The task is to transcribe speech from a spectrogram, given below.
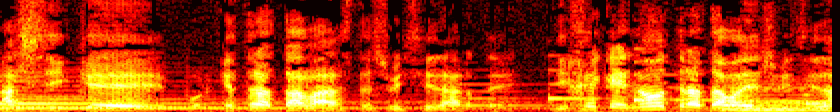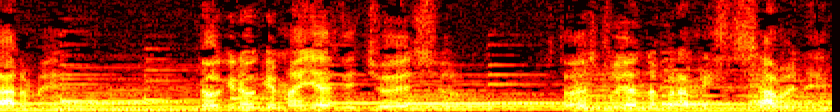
Así que, ¿por qué tratabas de suicidarte? Dije que no trataba de suicidarme. No creo que me hayas dicho eso. Estaba estudiando para mis exámenes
